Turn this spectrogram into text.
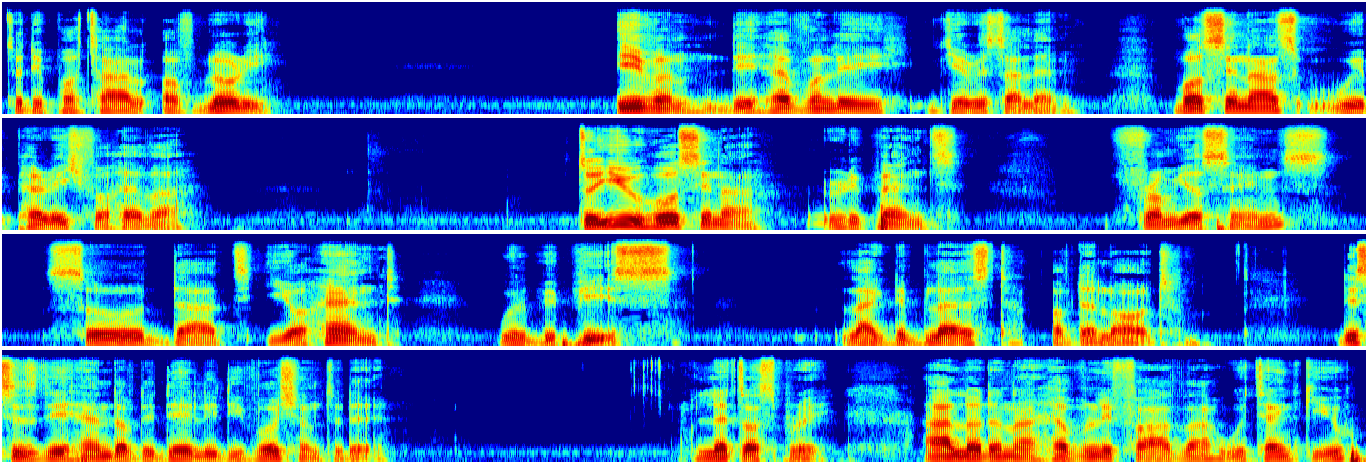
to the portal of glory, even the heavenly Jerusalem. But sinners will perish forever. To you, O sinner, repent from your sins so that your hand will be peace like the blessed of the Lord. This is the end of the daily devotion today. Let us pray. Our Lord and our Heavenly Father, we thank you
